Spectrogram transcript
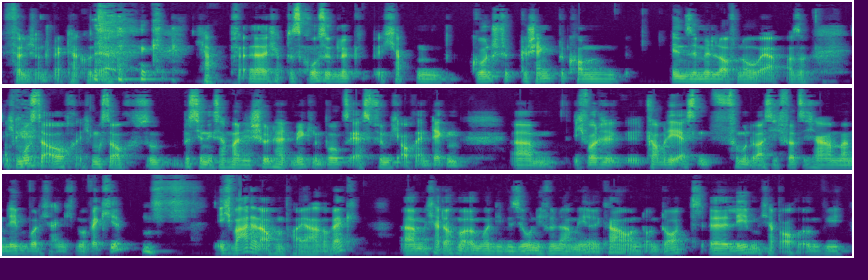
Völlig unspektakulär. okay. Ich habe äh, ich hab das große Glück, ich habe ein Grundstück geschenkt bekommen in the middle of nowhere. Also ich okay. musste auch, ich musste auch so ein bisschen, ich sag mal, die Schönheit Mecklenburgs erst für mich auch entdecken. Ähm, ich wollte, ich glaube, die ersten 35, 40 Jahre in meinem Leben wollte ich eigentlich nur weg hier. Ich war dann auch ein paar Jahre weg. Ähm, ich hatte auch mal irgendwann die Vision, ich will nach Amerika und, und dort äh, leben. Ich habe auch irgendwie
